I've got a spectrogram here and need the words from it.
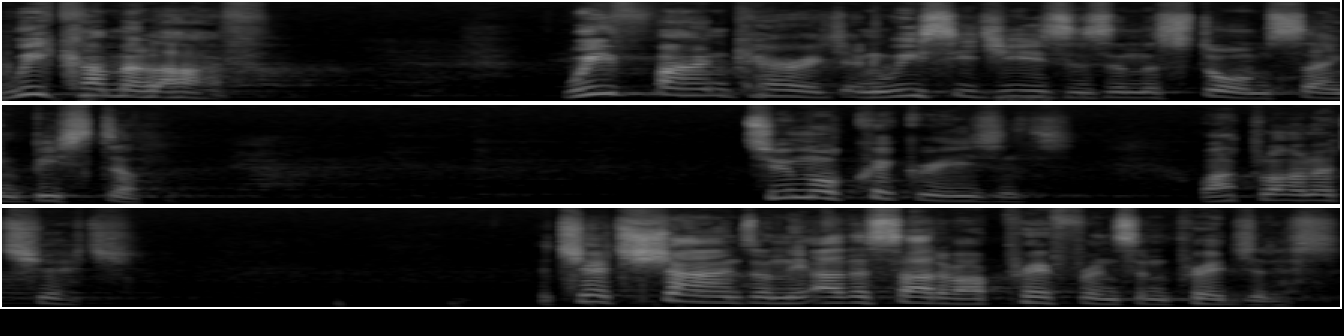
We come alive. We find courage and we see Jesus in the storm saying, Be still. Two more quick reasons why plant a church. The church shines on the other side of our preference and prejudice.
